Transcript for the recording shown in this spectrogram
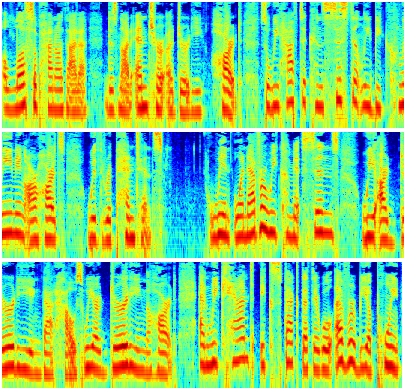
Allah subhanahu wa ta'ala does not enter a dirty heart. So we have to consistently be cleaning our hearts with repentance when, whenever we commit sins, we are dirtying that house. We are dirtying the heart. And we can't expect that there will ever be a point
